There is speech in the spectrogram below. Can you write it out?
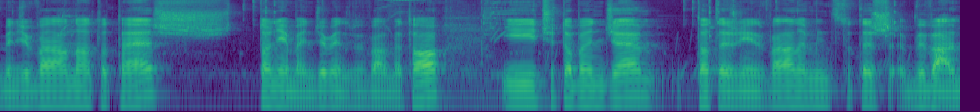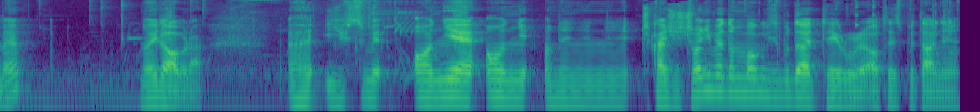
będzie wywalona, to też, to nie będzie, więc wywalmy to. I czy to będzie, to też nie jest wywalane, więc to też wywalmy. No i dobra. E, I w sumie, o nie, o nie, o nie, nie, nie, czekajcie, czy oni będą mogli zbudować tej rury? O, to jest pytanie.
